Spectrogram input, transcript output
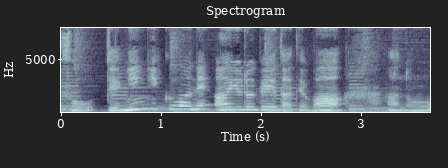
そうでニンニクはねアーユルベーダではあの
